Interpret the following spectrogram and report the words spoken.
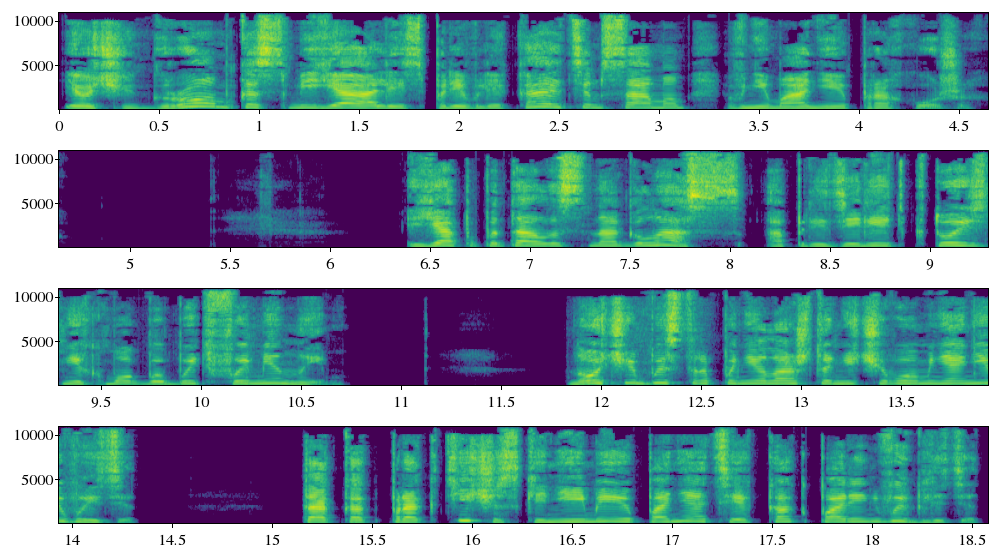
и очень громко смеялись, привлекая тем самым внимание прохожих. Я попыталась на глаз определить, кто из них мог бы быть Фоминым, но очень быстро поняла, что ничего у меня не выйдет, так как практически не имею понятия, как парень выглядит.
